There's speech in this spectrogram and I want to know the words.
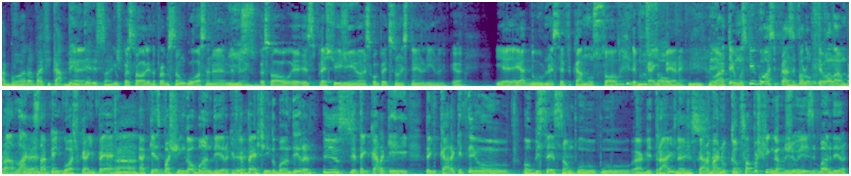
Agora vai ficar bem é, interessante. E o pessoal ali da Promissão gosta, né? Isso. O pessoal, eles prestigiam as competições que tem ali, né? Que é, e é, é dúvida, né? Você ficar no sol e ficar sol, em pé, né? Em pé. Agora tem uns que gostam, porque você falou que tem o um alambrado lá, é. que sabe quem gosta de ficar em pé? Ah. É aqueles pra xingar o bandeira, que fica é. pertinho do bandeira. Isso. Você tem cara que tem cara que tem um, uma obsessão por, por arbitragem, né? Isso. O cara vai no campo só pra xingar o juiz e bandeira.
